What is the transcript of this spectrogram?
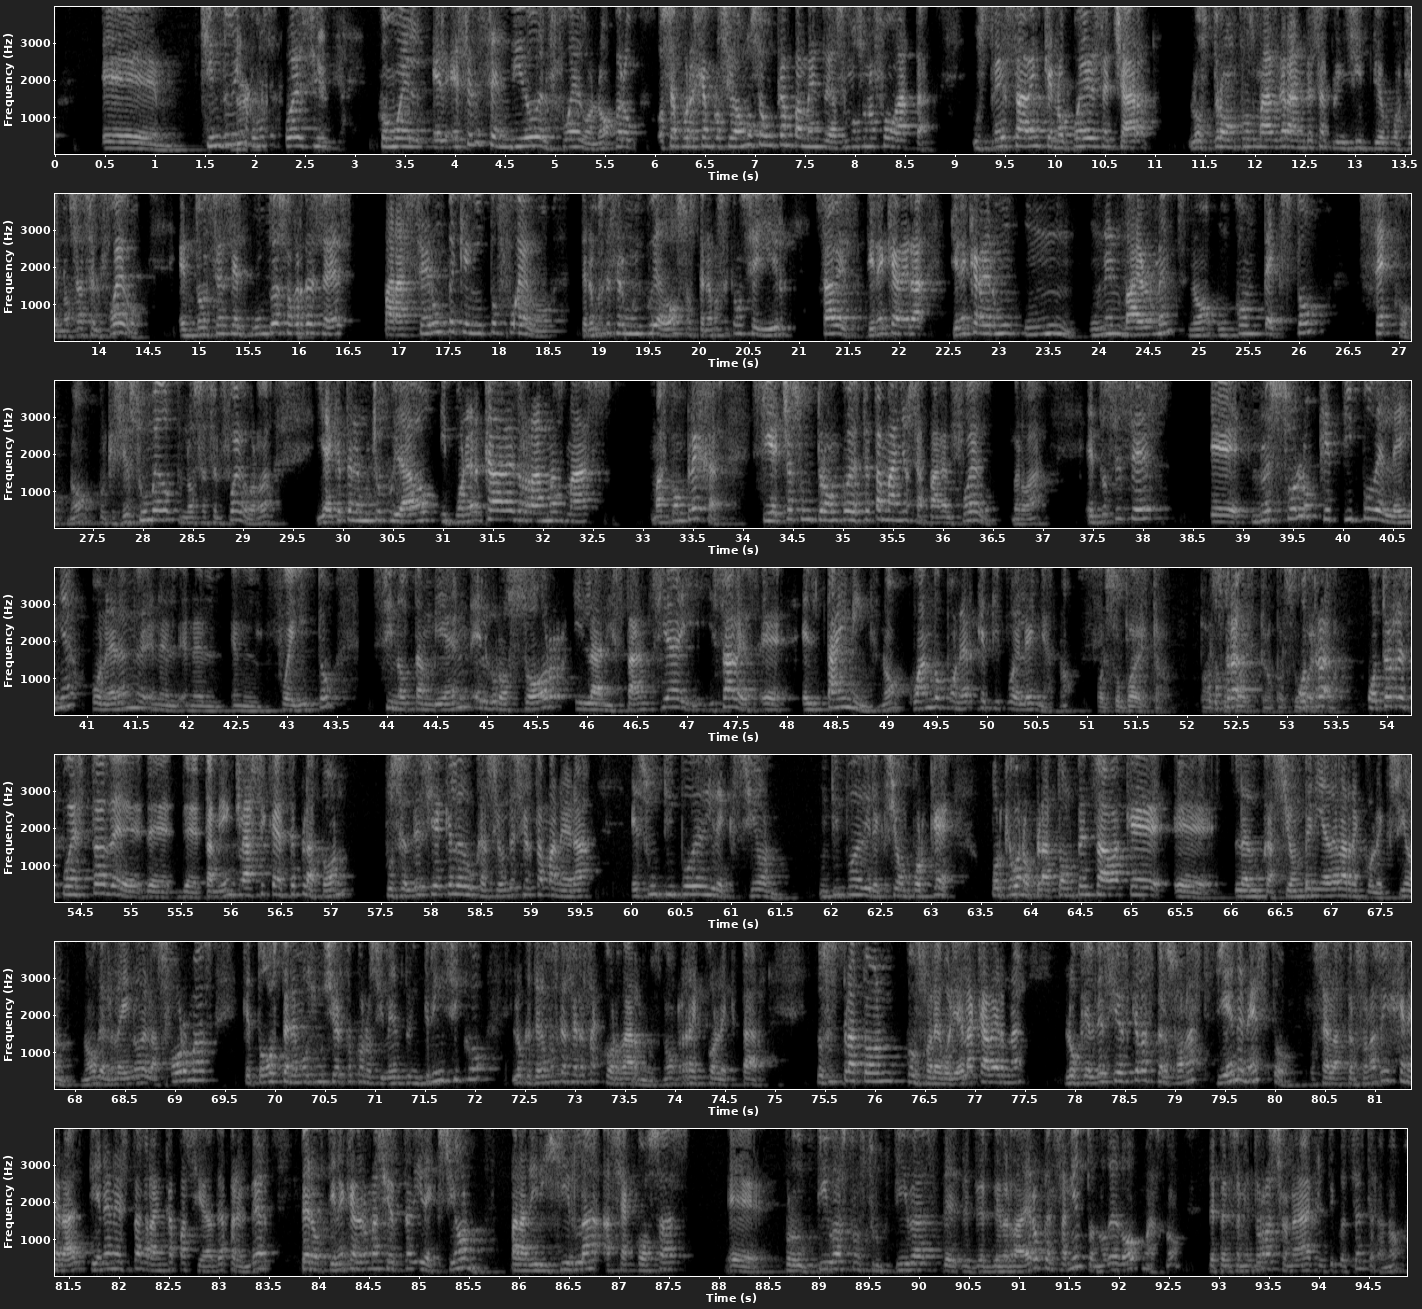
eh, kindling, ¿cómo se puede decir? Como el, el, ese encendido del fuego, ¿no? Pero, o sea, por ejemplo, si vamos a un campamento y hacemos una fogata, ustedes saben que no puedes echar los troncos más grandes al principio porque no se hace el fuego. Entonces, el punto de Sócrates es, para hacer un pequeñito fuego, tenemos que ser muy cuidadosos, tenemos que conseguir, ¿sabes? Tiene que haber, tiene que haber un, un, un environment, ¿no? Un contexto seco, ¿no? Porque si es húmedo, pues no se hace el fuego, ¿verdad? Y hay que tener mucho cuidado y poner cada vez ramas más, más complejas. Si echas un tronco de este tamaño, se apaga el fuego, ¿verdad? Entonces es, eh, no es solo qué tipo de leña poner en, en, el, en, el, en el fueguito, sino también el grosor y la distancia y, ¿sabes? Eh, el timing, ¿no? ¿Cuándo poner qué tipo de leña, ¿no? Por supuesto, por supuesto, por supuesto. Otra, otra respuesta de, de, también clásica de este Platón, pues él decía que la educación de cierta manera es un tipo de dirección, un tipo de dirección. ¿Por qué? Porque, bueno, Platón pensaba que eh, la educación venía de la recolección, ¿no? Del reino de las formas, que todos tenemos un cierto conocimiento intrínseco, lo que tenemos que hacer es acordarnos, ¿no? Recolectar. Entonces, Platón, con su alegoría de la caverna, lo que él decía es que las personas tienen esto, o sea, las personas en general tienen esta gran capacidad de aprender, pero tiene que haber una cierta dirección para dirigirla hacia cosas eh, productivas, constructivas, de, de verdadero pensamiento, no de dogmas, ¿no? de pensamiento racional, crítico, etcétera, ¿no?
